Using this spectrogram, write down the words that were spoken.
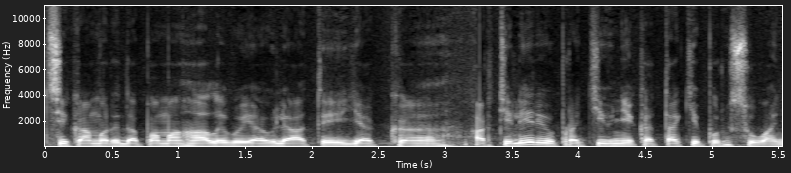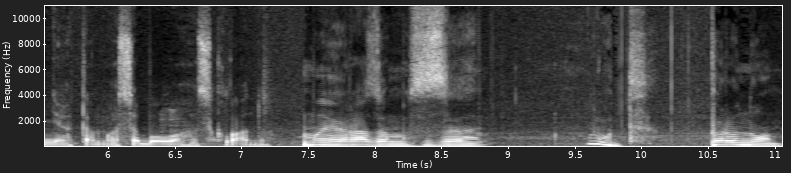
ці камери допомагали виявляти як е, артилерію противника, так і пересування там особового складу. Ми разом з от, перуном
